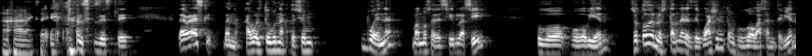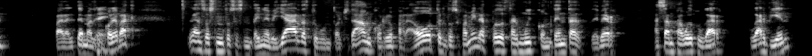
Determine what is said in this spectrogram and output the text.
Ajá, exacto. Entonces, este, la verdad es que, bueno, Howell tuvo una actuación buena, vamos a decirlo así. Jugó, jugó bien. Sobre todo en los estándares de Washington, jugó bastante bien para el tema del coreback. Lanzó 169 yardas, tuvo un touchdown, corrió para otro. Entonces, su familia puede estar muy contenta de ver a Sam Howell jugar, jugar bien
